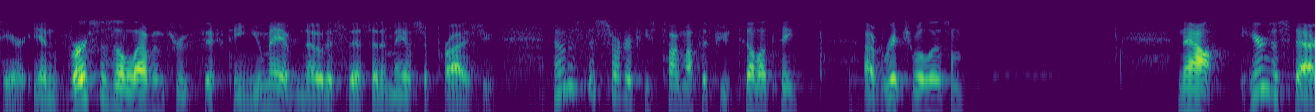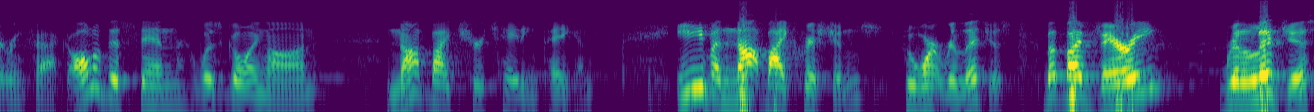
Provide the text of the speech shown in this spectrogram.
here in verses 11 through 15. You may have noticed this, and it may have surprised you. Notice this sort of, he's talking about the futility of ritualism. Now, here's a staggering fact. All of this sin was going on not by church hating pagans, even not by Christians who weren't religious, but by very religious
